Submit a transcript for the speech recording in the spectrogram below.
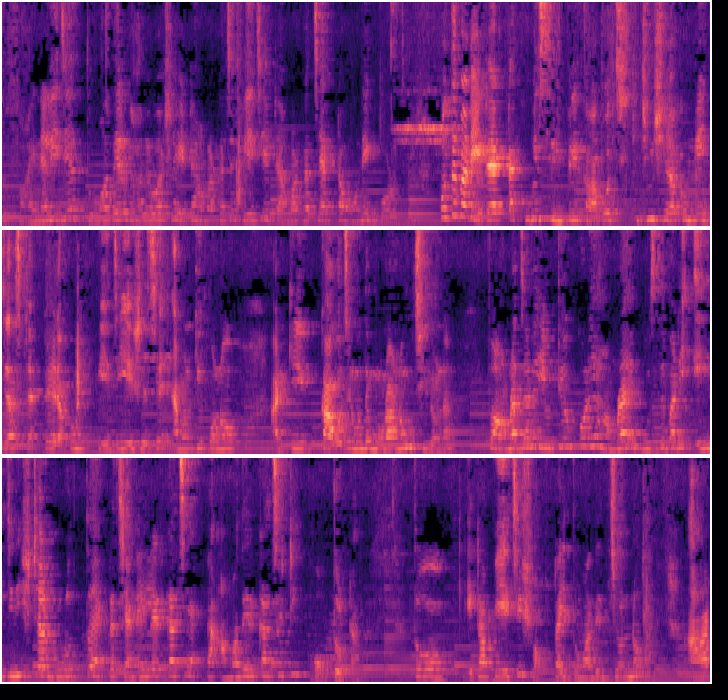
তো ফাইনালি যে তোমাদের ভালোবাসা এটা আমার কাছে পেয়েছি, এটা আমার কাছে একটা অনেক বড় হতে পারে এটা একটা খুবই সিম্পল কাগজ কিছুই সেরকম নেই জাস্ট একটা এরকম পেজই এসেছে। এমনকি কোনো আর কি কাগজের মধ্যে মোড়ানোও ছিল না। তো আমরা যারা ইউটিউব করি, আমরাই বুঝতে পারি এই জিনিসটার গুরুত্ব একটা চ্যানেলের কাছে, একটা আমাদের কাছে ঠিক কতটা। তো এটা পেয়েছি সবটাই তোমাদের জন্য। আর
